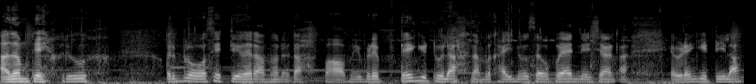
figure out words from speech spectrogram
അത് നമുക്ക് ഒരു ഒരു ബ്രോ സെറ്റ് ചെയ്ത് തരാമെന്ന് പറഞ്ഞിട്ടാ. പാവം ഇവിടെ എവിടെയും കിട്ടൂല. നമ്മൾ കഴിഞ്ഞ ദിവസമൊക്കെ പോയി അന്വേഷിച്ചാട്ടാ. എവിടെയും കിട്ടിയില്ല.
